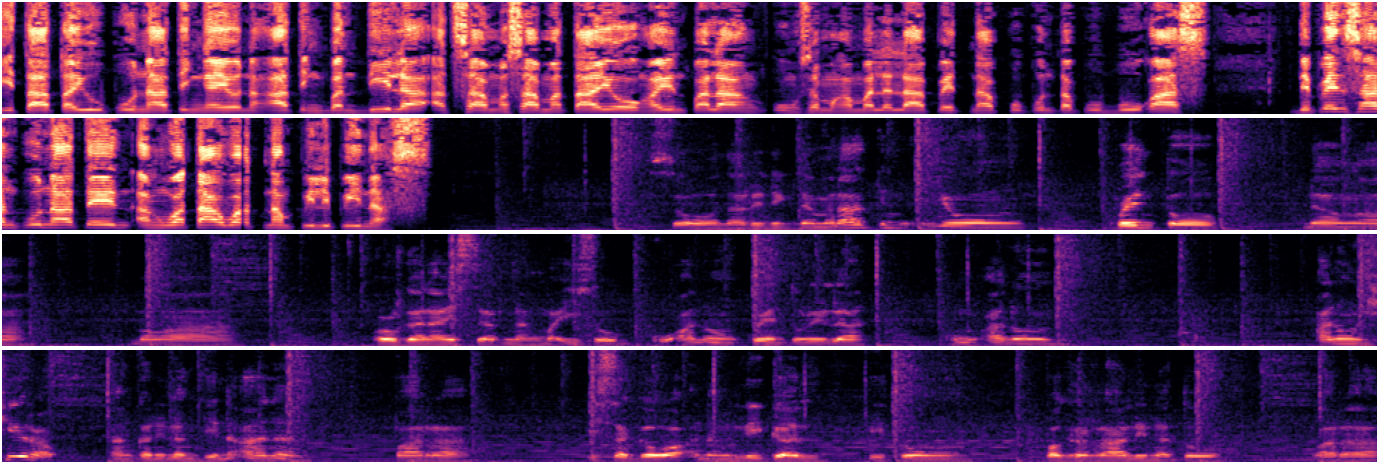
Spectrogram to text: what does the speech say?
Itatayo po natin ngayon ang ating bandila at sama-sama tayo ngayon pa lang kung sa mga malalapit na pupunta po bukas, depensahan po natin ang watawat ng Pilipinas. So, narinig naman natin yung kwento ng ah, mga organizer ng Maisog, kung anong kwento nila, kung anong anong hirap ang kanilang dinaanan para isagawa ng legal itong pagrarally na to para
